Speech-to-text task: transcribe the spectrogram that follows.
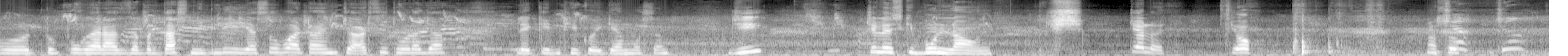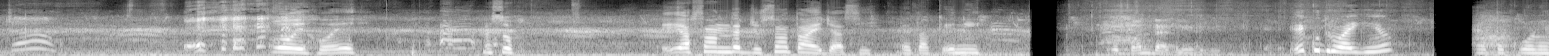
और धुप्प वगैरह ज़बरदस्त निकली या सुबह टाइम चार सी थोड़ा जा लेकिन ठीक हो गया मौसम। जी चलो इसकी बुन लाऊं। चलो जो नसो। ओए होए। नसो। ये अस अंदर जुस्सा ताए जासी ए तक नहीं वो बंद है गेट ये कुदरो आई गई ए तक कौन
